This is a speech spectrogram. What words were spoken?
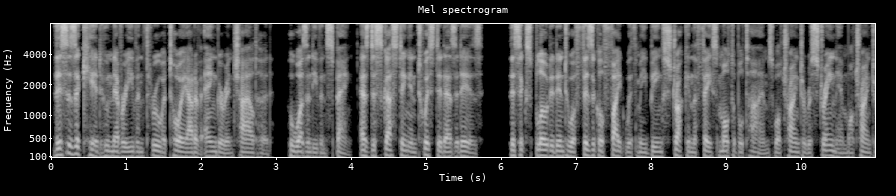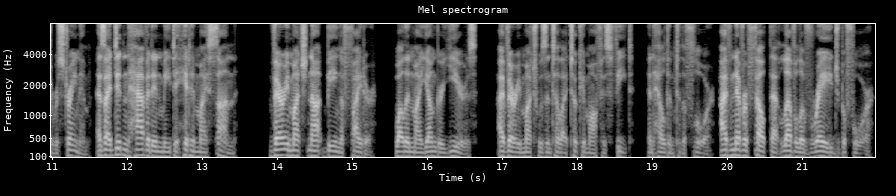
This is a kid who never even threw a toy out of anger in childhood, who wasn't even spanked. As disgusting and twisted as it is, this exploded into a physical fight with me being struck in the face multiple times while trying to restrain him while trying to restrain him, as I didn't have it in me to hit him my son, very much not being a fighter, while in my younger years, I very much was until I took him off his feet and held him to the floor. I've never felt that level of rage before,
